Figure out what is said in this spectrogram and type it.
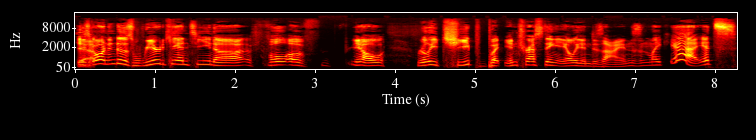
He's going into this weird cantina full of, you know, really cheap but interesting alien designs, and like, yeah, it's.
